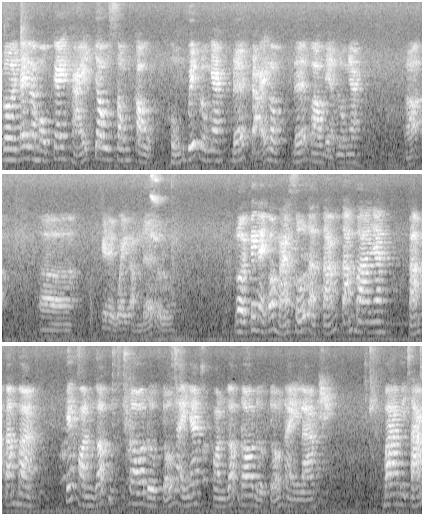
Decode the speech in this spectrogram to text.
Rồi đây là một cây hải châu sông cầu khủng khiếp luôn nha. Đế trải luôn, đế bao đẹp luôn nha. Đó. À, Cây này quay gầm đế rồi luôn Rồi cây này có mã số là 883 nha. 883 Cái hoành góc đo được chỗ này nha. Hoành góc đo được chỗ này là 38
